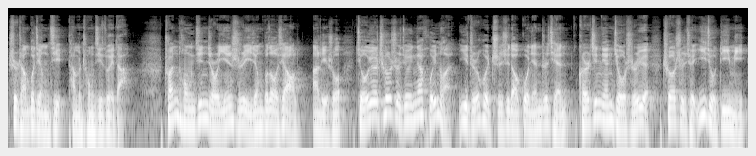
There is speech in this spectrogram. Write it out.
市场不景气，他们冲击最大。传统金九银十已经不奏效了。按理说，九月车市就应该回暖，一直会持续到过年之前。可是今年九十月车市却依旧低迷，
